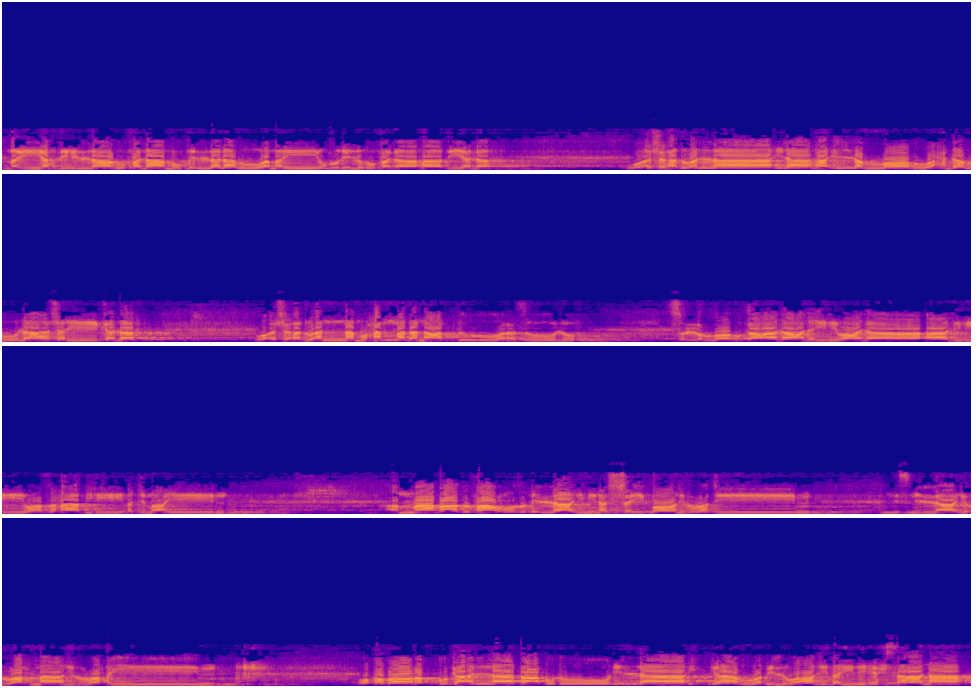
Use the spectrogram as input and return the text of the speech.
من يهده الله فلا مضل له ومن يضلله فلا هادي له. وأشهد أن لا إله إلا الله وحده لا شريك له. وأشهد أن محمدا عبده ورسوله. صلى الله تعالى عليه وعلى آله وصحابه أجمعين. أما بعد فأعوذ بالله من الشيطان الرجيم. بسم الله الرحمن الرحيم. وقضى ربك ألا تعبدوا إلا إياه وبالوالدين إحسانا.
